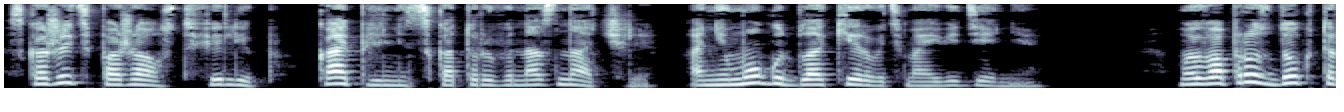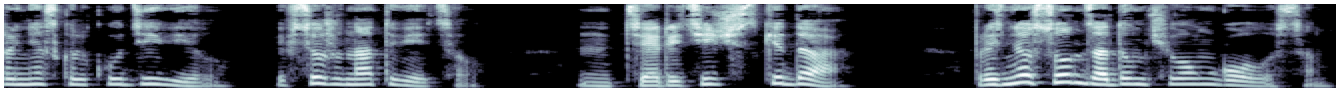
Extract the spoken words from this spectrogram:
Скажите, пожалуйста, Филипп, капельницы, которые вы назначили, они могут блокировать мои видения? Мой вопрос доктора несколько удивил, и все же он ответил. Теоретически да, произнес он задумчивым голосом.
